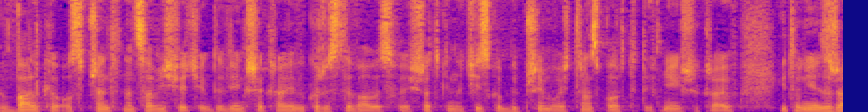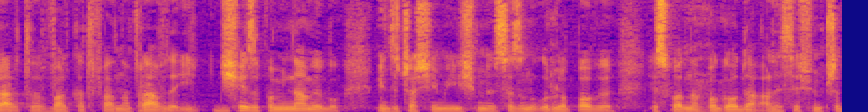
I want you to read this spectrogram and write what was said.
walkę o sprzęt na całym świecie, gdy większe kraje wykorzystywały swoje środki nacisku, by przyjmować transporty tych mniejszych krajów. I to nie jest żart, to walka trwa naprawdę. I dzisiaj zapominamy, bo w międzyczasie mieliśmy sezon urlopowy, jest ładna pogoda, ale jesteśmy przy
